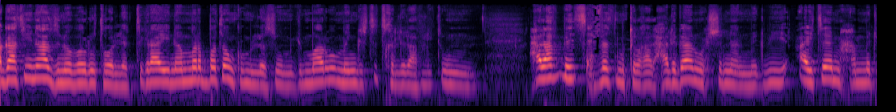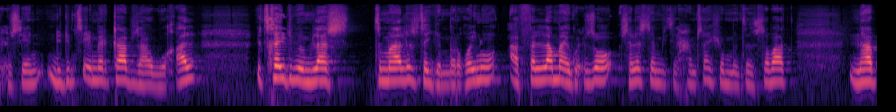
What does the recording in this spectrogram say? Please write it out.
ዓጋቲና ዝነበሩ ተወለድ ትግራይ ናብ መረበቶም ክምለሱ ምጅማሩ መንግስቲ እቲ ክልል ኣፍሊጡ ሓላፊ ቤት ፅሕፈት ምክልኻል ሓደጋን ውሕስናን ምግቢ ኣይተ መሓመድ ሑሴን ንድምፂ ኣሜሪካ ብዝሃብዎ ቃል እቲ ከይዲ ምምላስ ትማሊ ዝተጀመረ ኮይኑ ኣብ ፈላማይ ጉዕዞ 358 ሰባት ናብ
